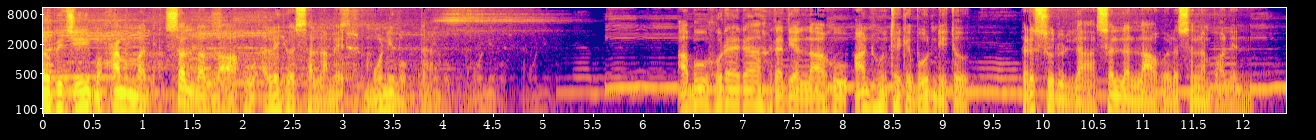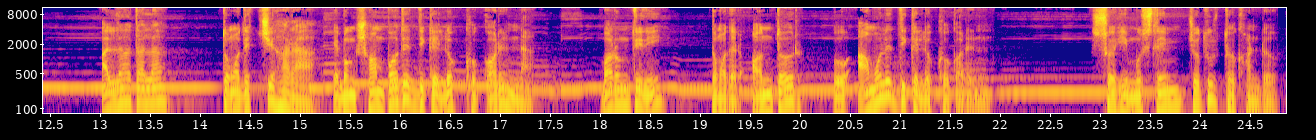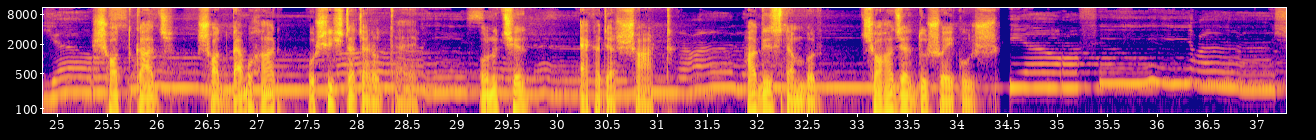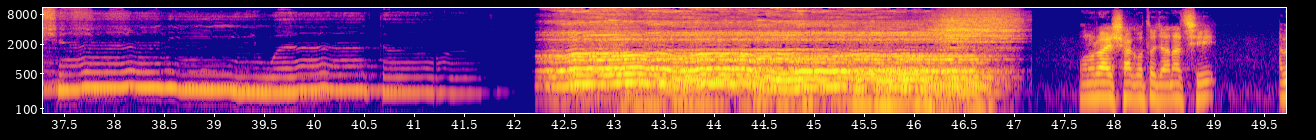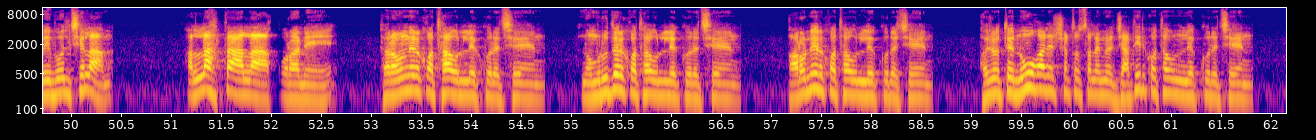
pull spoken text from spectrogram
নবীজি মোহাম্মদ সাল্লাল্লাহু আলহিসাল্লামের মণিমুক্তা। আবু হুরায়রা রাদিয়াল্লাহু আনহু থেকে বর্ণিত রসুল্লাহ সাল্লাহ সাল্লাম বলেন, আল্লাহ তালা তোমাদের চেহারা এবং সম্পদের দিকে লক্ষ্য করেন না, বরং তিনি তোমাদের অন্তর ও আমলের দিকে লক্ষ্য করেন। সহি মুসলিম চতুর্থ খণ্ড, সৎ কাজ, সৎ ব্যবহার ও শিষ্টাচার অধ্যায়, অনুচ্ছেদ এক হাজার ষাট। হাদিস নম্বর ছ হাজার দুশো একুশ। পুনরায় স্বাগত জানাচ্ছি। আমি বলছিলাম, আল্লাহ তালা কোরআনে ফেরাউনের কথা উল্লেখ করেছেন, নমরুদের কথা উল্লেখ করেছেন কারণের কথা উল্লেখ করেছেন হজরতে নৌ আলহামের জাতির কথা উল্লেখ করেছেন।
